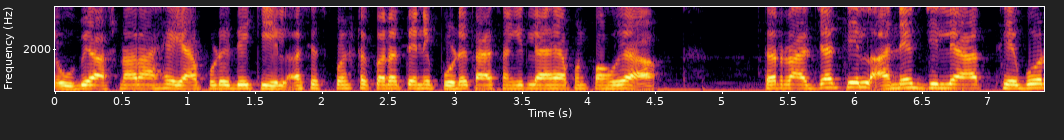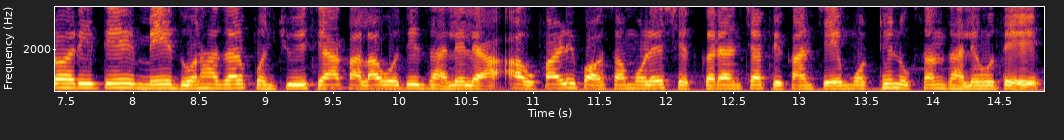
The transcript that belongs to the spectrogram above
उभे असणार आहे यापुढे देखील असे स्पष्ट करत त्यांनी पुढे काय सांगितले आहे आपण पाहूया. तर राज्यातील अनेक जिल्ह्यात फेब्रुवारी ते मे दोन हजार पंचवीस या कालावधीत झालेल्या अवकाळी पावसामुळे शेतकऱ्यांच्या पिकांचे मोठे नुकसान झाले होते.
